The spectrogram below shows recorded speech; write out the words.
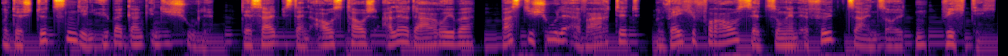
unterstützen den Übergang in die Schule. Deshalb ist ein Austausch aller darüber, was die Schule erwartet und welche Voraussetzungen erfüllt sein sollten, wichtig,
